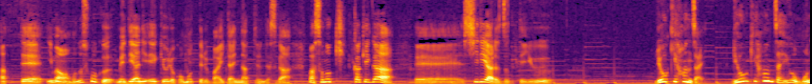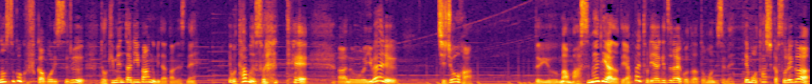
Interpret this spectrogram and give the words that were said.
あって今はものすごくメディアに影響力を持っている媒体になってるんですが、まあ、そのきっかけが、えー、シリアルズっていう猟奇犯罪。猟奇犯罪をものすごく深掘りするドキュメンタリー番組だったんですね。でも多分それってあのいわゆる地上波という、まあ、マスメディアだとやっぱり取り上げづらいことだと思うんですよねでも確かそれが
